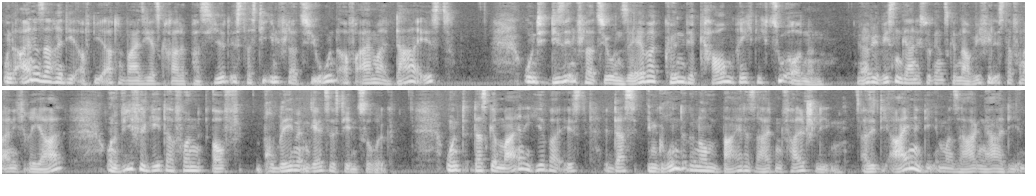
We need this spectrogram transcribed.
Und eine Sache, die auf die Art und Weise jetzt gerade passiert, ist, dass die Inflation auf einmal da ist und diese Inflation selber können wir kaum richtig zuordnen. Ja, wir wissen gar nicht so ganz genau, wie viel ist davon eigentlich real und wie viel geht davon auf Probleme im Geldsystem zurück. Und das Gemeine hierbei ist, dass im Grunde genommen beide Seiten falsch liegen. Also die einen, die immer sagen, ja, die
